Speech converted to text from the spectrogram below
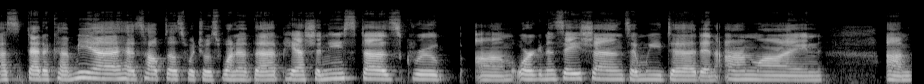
Aesthetica Mia has helped us, which was one of the Passionistas group um, organizations and we did an online um,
